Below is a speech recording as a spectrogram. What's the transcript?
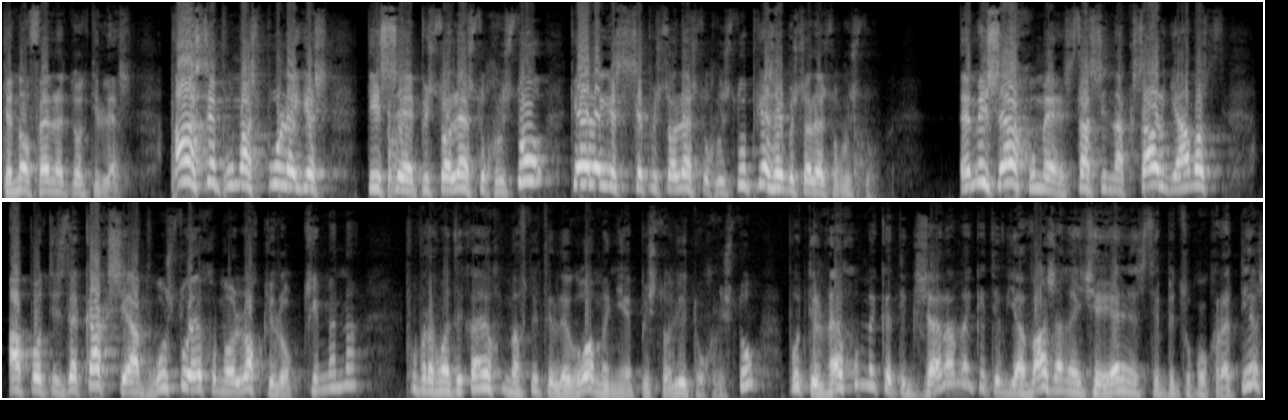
Και ενώ φαίνεται ότι λες. Άσε που μας πούλεγε τις επιστολές του Χριστού και έλεγες τις επιστολές του Χριστού. Ποιες επιστολές του Χριστού; Εμείς έχουμε στα συναξάρια μας από τις 16 Αυγούστου έχουμε ολόκληρο κείμενα που πραγματικά έχουμε αυτή τη λεγόμενη επιστολή του Χριστού που την έχουμε και την ξέραμε και τη διαβάζανε και οι Έλληνες της Επιτροκρατίας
